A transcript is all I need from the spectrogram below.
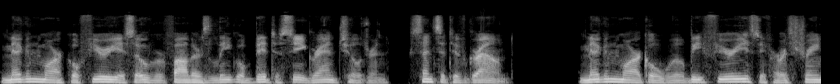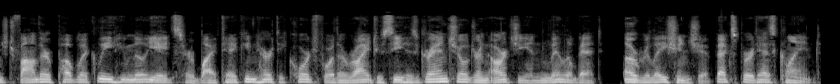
Meghan Markle furious over father's legal bid to see grandchildren, sensitive ground. Meghan Markle will be furious if her estranged father publicly humiliates her by taking her to court for the right to see his grandchildren Archie and Lilibet, a relationship expert has claimed.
